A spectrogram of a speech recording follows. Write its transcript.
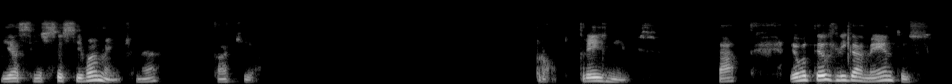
E assim sucessivamente, né? Tá aqui, ó. Pronto, três níveis, tá? Eu vou ter os ligamentos,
